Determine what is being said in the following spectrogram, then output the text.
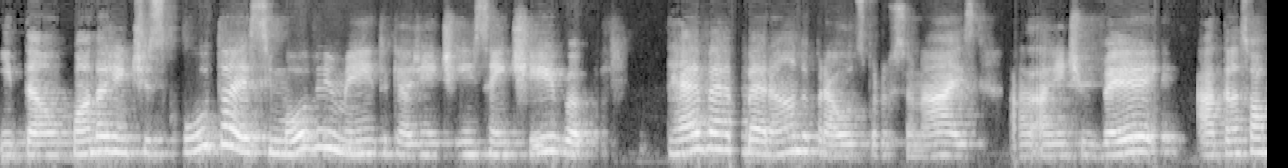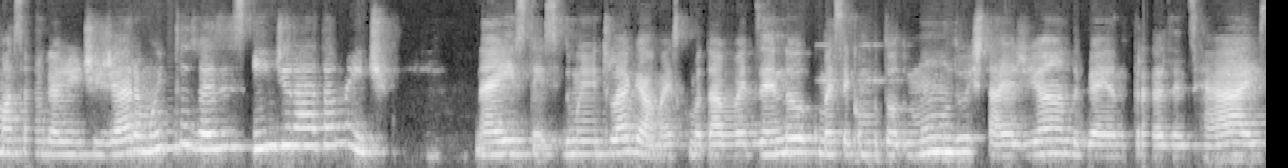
Então, quando a gente escuta esse movimento que a gente incentiva, reverberando para outros profissionais, a, a gente vê a transformação que a gente gera muitas vezes indiretamente né? Isso tem sido muito legal, mas como eu estava dizendo, comecei como todo mundo, estagiando, ganhando 300 reais,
